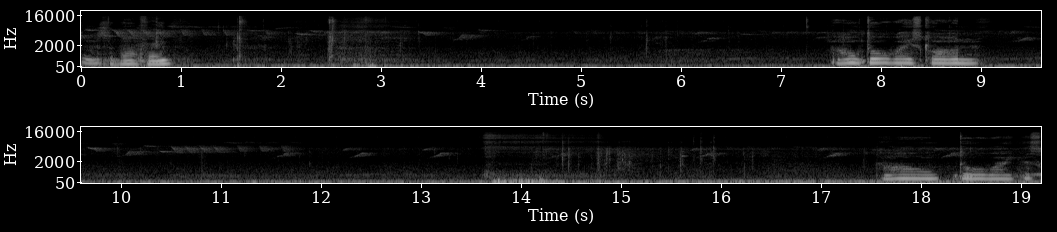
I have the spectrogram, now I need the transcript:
there's the bathroom. The whole doorway's gone. The whole doorway is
